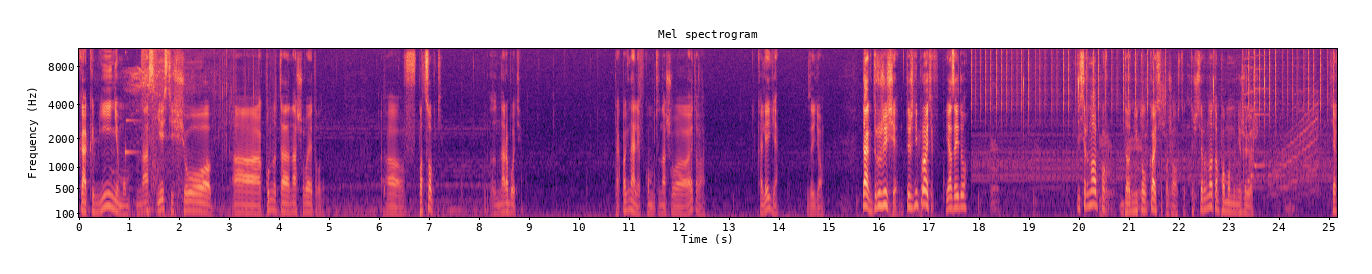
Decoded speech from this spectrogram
как минимум у нас есть еще а, комната нашего этого. А, в подсобке. На работе. Так, погнали в комнату нашего этого коллеги. Зайдем. Так, дружище, ты же не против? Я зайду. Ты все равно... Да не толкайся, пожалуйста. Ты же все равно там, по-моему, не живешь. Я,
